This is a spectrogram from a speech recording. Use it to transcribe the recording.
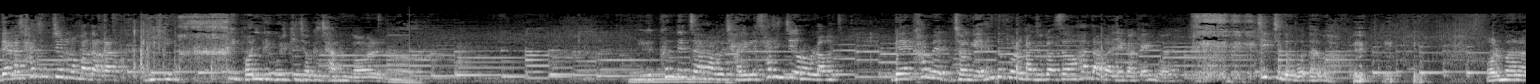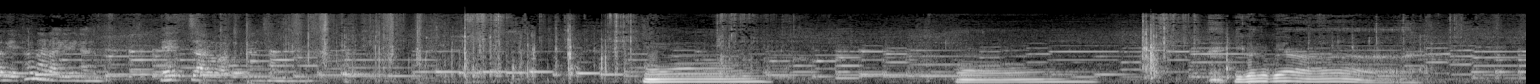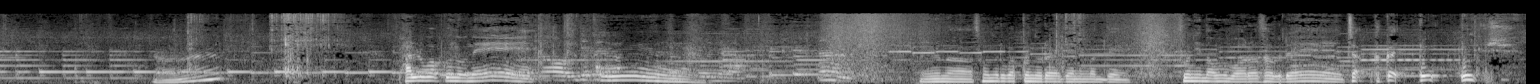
내가 사진 찍으러 가다가 입이 막 벌리고 이렇게 저기 자는 걸 어. 이게 큰 대짜하고 자기를 사진 찍으러 오려고 내 카메라 저기 핸드폰을 가져가서 하다가 얘가 깬 거예요. 찍지도 못하고 얼마나 편안하게 그냥 대짜로 하고 그냥 자는. 어. 이거 누구야? 어? 발로 갖고 노네. 어 이제 오. 응. 예은아, 손으로 갖고 놀아야 되는 건데, 손이 너무 멀어서 그래. 자, 가까이, 오, 오, 씨.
